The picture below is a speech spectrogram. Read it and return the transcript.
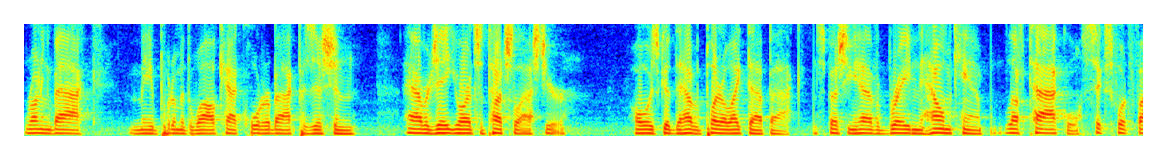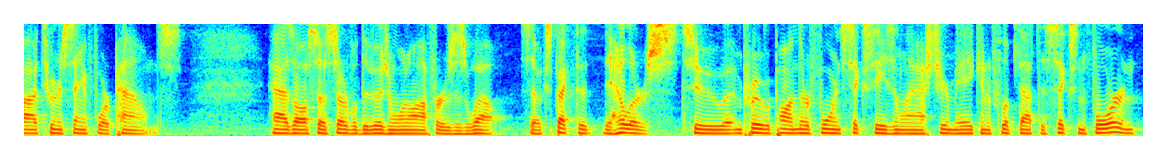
running back, may put him at the Wildcat quarterback position. Average eight yards a touch last year. Always good to have a player like that back, especially you have a Braden Helmkamp, left tackle, six foot five, 274 pounds. Has also several Division One offers as well. So expect the, the Hillers to improve upon their four and six season last year. Maybe can flip that to six and four and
